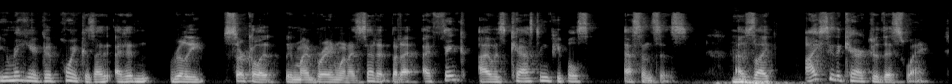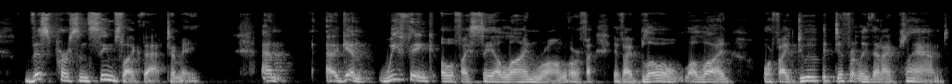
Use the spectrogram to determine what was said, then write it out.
are making a good point because I, I, didn't really circle it in my brain when I said it, but I, I think I was casting people's essences. Hmm. I was hmm. like, I see the character this way. This person seems like that to me. And again, we think, oh, if I say a line wrong, or if I if I blow a line, or if I do it differently than I planned,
